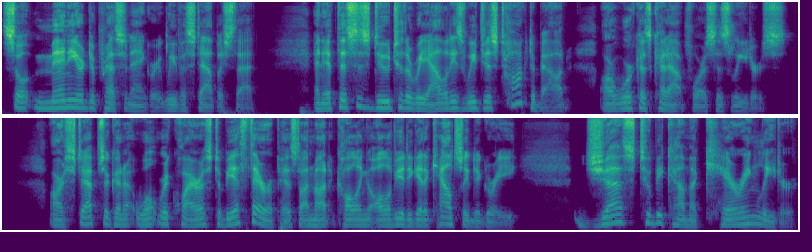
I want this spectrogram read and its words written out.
So many are depressed and angry. We've established that. And if this is due to the realities we've just talked about, our work is cut out for us as leaders. Our steps are going to won't require us to be a therapist. I'm not calling all of you to get a counseling degree. Just to become a caring leader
